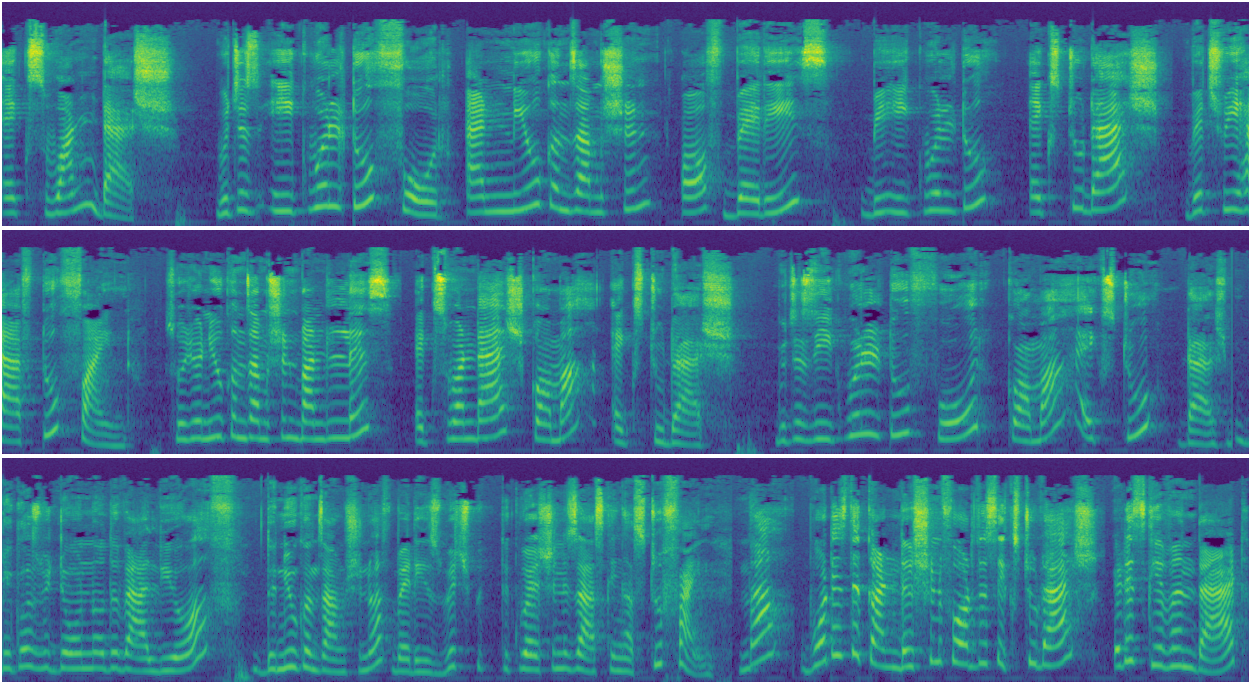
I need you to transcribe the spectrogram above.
x1 dash which is equal to 4 and new consumption of berries be equal to x2 dash which we have to find. So your new consumption bundle is x1 dash comma x2 dash which is equal to 4 comma x2 dash because we don't know the value of the new consumption of berries which the question is asking us to find. Now what is the condition for this x2 dash? It is given that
